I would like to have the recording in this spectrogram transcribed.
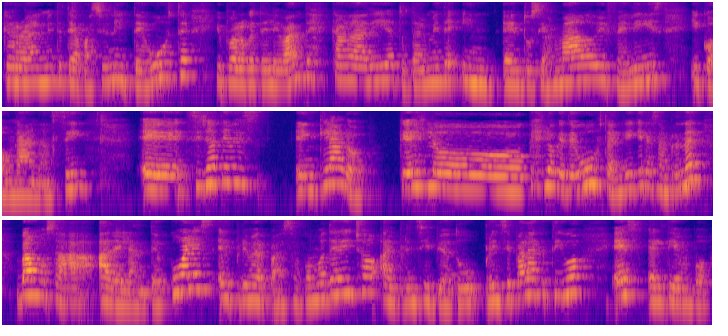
que realmente te apasione y te guste y por lo que te levantes cada día totalmente entusiasmado y feliz y con ganas, ¿sí? Eh, si ya tienes en claro qué es, lo, qué es lo que te gusta, en qué quieres emprender, vamos a, adelante. ¿Cuál es el primer paso? Como te he dicho al principio, tu principal activo es el tiempo.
